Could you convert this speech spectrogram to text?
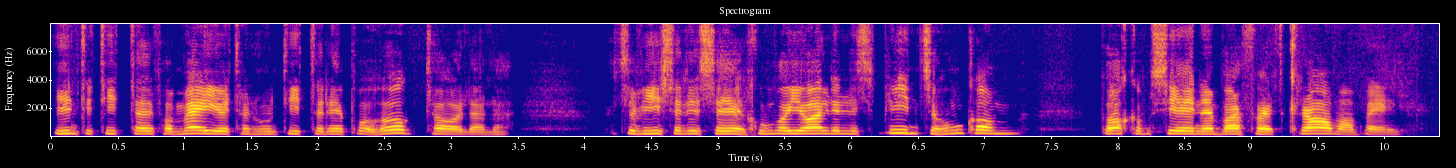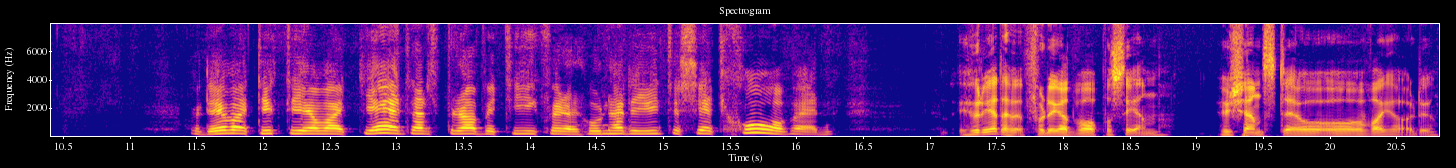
inte tittade på mig utan hon tittade på högtalarna. Så visade det sig att hon var ju alldeles blind så hon kom bakom scenen bara för att krama mig. Och det var, tyckte jag var ett jädrans bra betyg för att hon hade ju inte sett showen. Hur är det för dig att vara på scen? Hur känns det och, och vad gör du?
